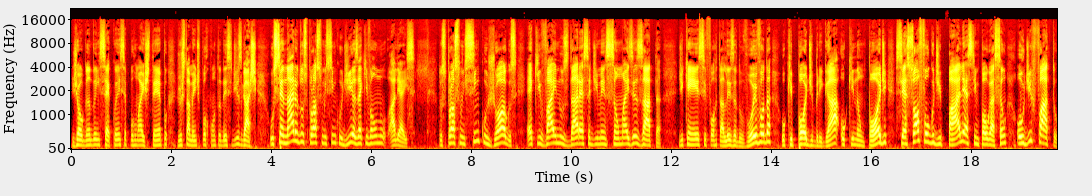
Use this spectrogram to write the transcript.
jogando em sequência por mais tempo, justamente por conta desse desgaste. O cenário dos próximos cinco dias é que vão. No, aliás, dos próximos cinco jogos é que vai nos dar essa dimensão mais exata de quem é esse Fortaleza do Voivoda, o que pode brigar, o que não pode, se é só fogo de palha essa empolgação ou de fato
